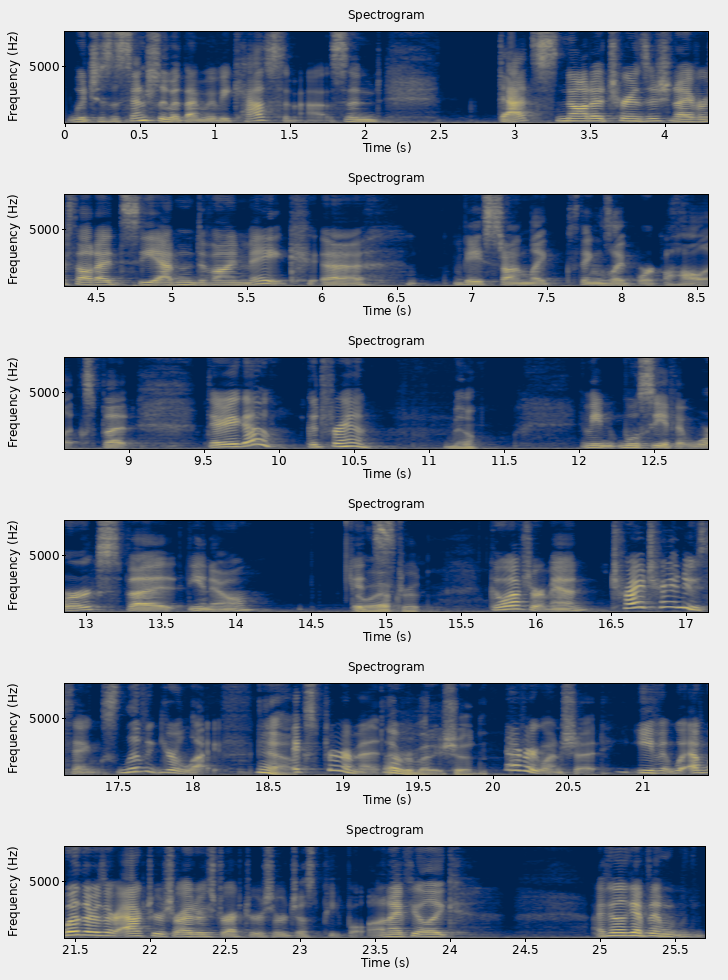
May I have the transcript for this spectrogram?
which is essentially what that movie casts him as. And that's not a transition i ever thought i'd see adam devine make uh, based on like things like workaholics. But there you go. Good for him. Yeah, i mean we'll see if it works but you know go after it. go after it man. Try try new things. Live your life. Yeah. experiment. Everybody should. everyone should. Even whether they're actors writers directors or just people. And i feel like i feel like i've been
